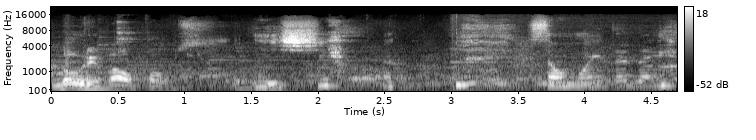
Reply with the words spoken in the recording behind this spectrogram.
Lourival Ponce? Ixi, são muitas, hein?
